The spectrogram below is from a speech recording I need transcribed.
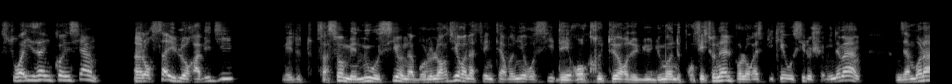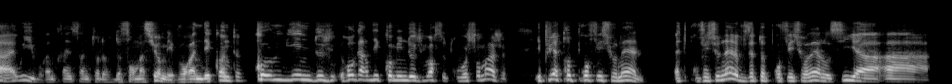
Soyez-en conscients. Alors ça, il leur avait dit. Mais de toute façon, mais nous aussi, on a beau le leur dire, on a fait intervenir aussi des recruteurs du, monde professionnel pour leur expliquer aussi le cheminement. En disant, voilà, ah oui, vous rentrez en centre de, formation, mais vous vous rendez compte combien de, regardez combien de joueurs se trouvent au chômage. Et puis être professionnel être professionnel, vous êtes professionnel aussi à,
